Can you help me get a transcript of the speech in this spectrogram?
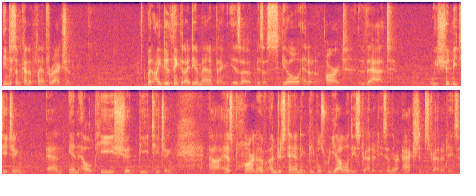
into some kind of plan for action. But I do think that idea mapping is a, is a skill and an art that we should be teaching and NLP should be teaching uh, as part of understanding people's reality strategies and their action strategies.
